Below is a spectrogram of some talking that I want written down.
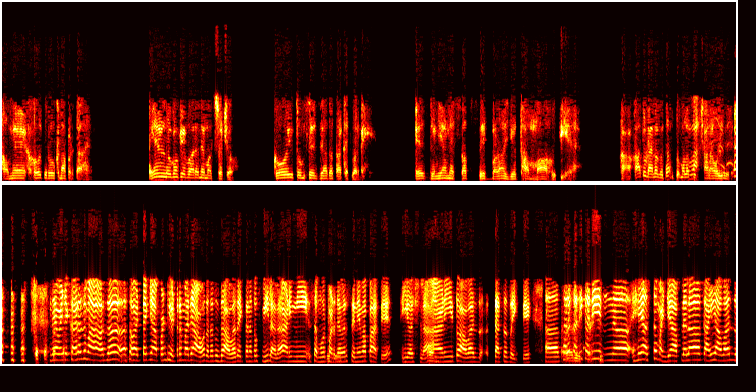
हमें खुद रोकना पड़ता है। इन लोगों के बारे में मत सोचो। कोई तुमसे ज्यादा ताकतवर नहीं। इस दुनिया में सबसे बड़ा योद्धा माँ होती है। हा हा तो डायलॉग होता तो मला. खूप छान आवडला. नाही म्हणजे खरंच मा- असं असं वाटतं की आपण थिएटरमध्ये आहोत आता तुझा आवाज ऐकताना तो फील आला आणि मी समोर पडद्यावर सिनेमा पाहते यशला हा. आणि तो आवाज त्याचाच ऐकते खरं. कधी कधी हे असतं म्हणजे आपल्याला काही आवाज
